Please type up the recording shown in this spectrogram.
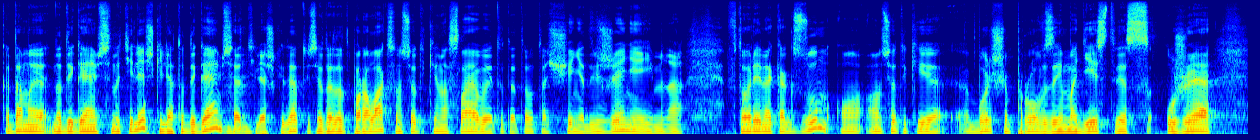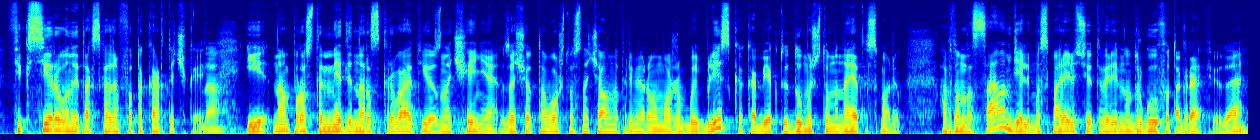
когда мы надвигаемся на тележке или отодвигаемся mm-hmm. от тележки, да, то есть вот этот параллакс, он все-таки наслаивает вот это вот ощущение движения именно, в то время как зум, он, он все-таки больше про взаимодействие с уже фиксированной, так скажем, фотокарточкой. Да. И нам просто медленно раскрывают ее значение за счет того, что сначала, например, мы можем быть близко к объекту и думать, что мы на это смотрим, а потом на самом деле мы смотрели все это время на другую фотографию, да? Угу.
